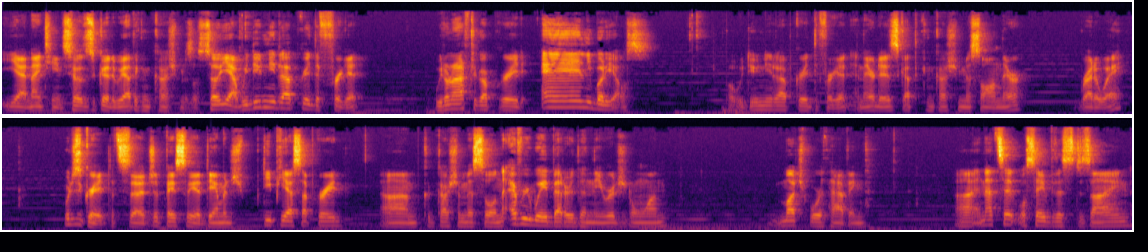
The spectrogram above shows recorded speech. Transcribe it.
Yeah, 19. So it's good. We have the concussion missile. So yeah, we do need to upgrade the frigate. We don't have to go upgrade anybody else. But we do need to upgrade the frigate. And there it is. Got the concussion missile on there right away. Which is great. That's uh, just basically a damage DPS upgrade. Um, concussion missile in every way better than the original one. Much worth having. Uh, and that's it. We'll save this design.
